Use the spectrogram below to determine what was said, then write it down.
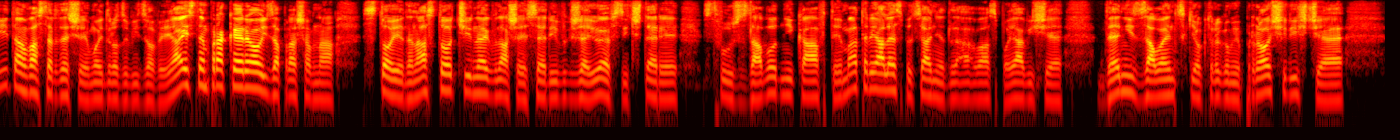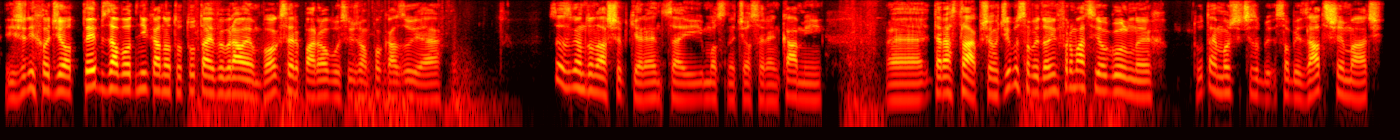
Witam Was serdecznie, moi drodzy widzowie. Ja jestem Prakero i zapraszam na 111 odcinek w naszej serii w grze UFC 4 Stwórz zawodnika. W tym materiale specjalnie dla Was pojawi się Denis Załęcki, o którego mnie prosiliście. Jeżeli chodzi o typ zawodnika, no to tutaj wybrałem bokser parowóz, już Wam pokazuję. Ze względu na szybkie ręce i mocne ciosy rękami. E, teraz tak, przechodzimy sobie do informacji ogólnych. Tutaj możecie sobie, sobie zatrzymać.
